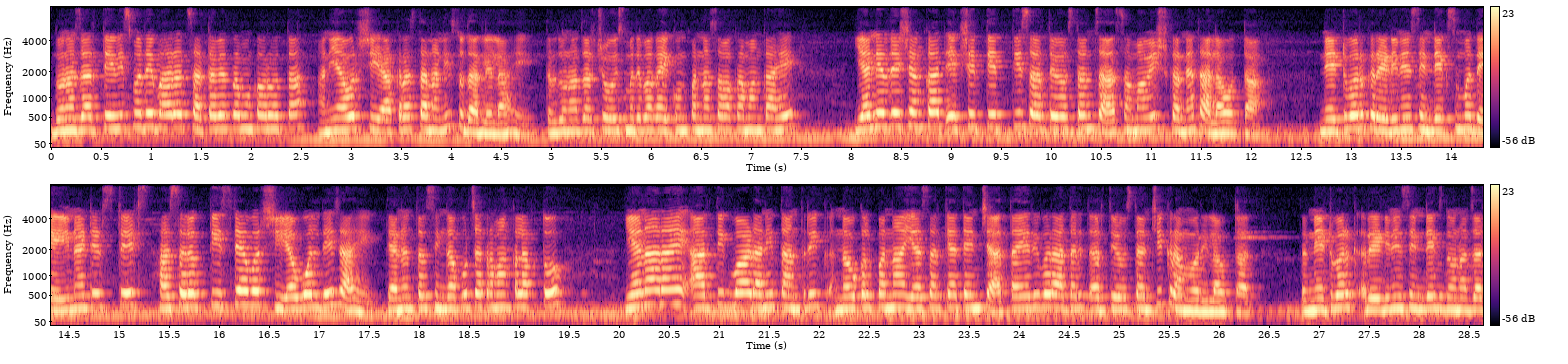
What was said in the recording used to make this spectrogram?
दोन हजार तेवीसमध्ये भारत साठाव्या क्रमांकावर होता आणि यावर्षी अकरा स्थानांनी सुधारलेला आहे. तर दोन हजार चोवीसमध्ये बघा एकोणपन्नासावा क्रमांक आहे. या निर्देशांकात एकशे तेहतीस अर्थव्यवस्थांचा समावेश करण्यात आला होता. नेटवर्क रेडिनेस इंडेक्समध्ये युनायटेड स्टेट्स हा सलग तिसऱ्या वर्षी अव्वल देश आहे. त्यानंतर सिंगापूरचा क्रमांक लागतो. एन आर आय आर्थिक वाढ आणि तांत्रिक नवकल्पना यासारख्या त्यांच्या तयारीवर आधारित अर्थव्यवस्थांची क्रमवारी लावतात. तर नेटवर्क रेडिनेस इंडेक्स दोन हजार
